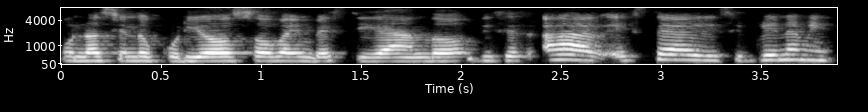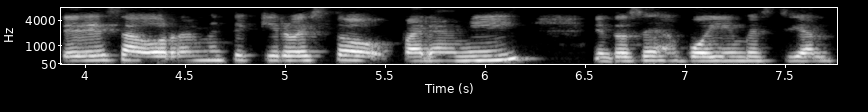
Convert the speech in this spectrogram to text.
Uno siendo curioso, va investigando, dices, ah, esta disciplina me interesa o realmente quiero esto para mí, entonces voy investigando.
